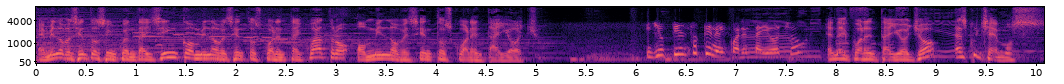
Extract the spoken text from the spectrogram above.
¿En 1955, 1944 o 1948? Yo pienso que en el 48. ¿En el 48? Escuchemos.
